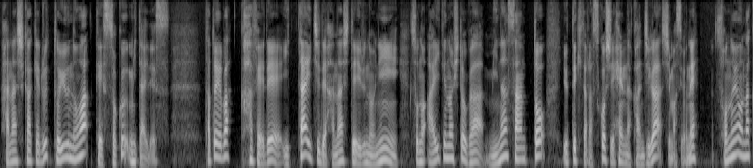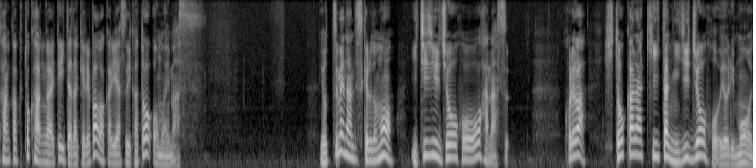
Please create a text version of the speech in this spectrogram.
話しかけるというのは鉄則みたいです。例えばカフェで1対1で話しているのにその相手の人が皆さんと言ってきたら少し変な感じがしますよね。そのような感覚と考えていただければ分かりやすいかと思います。4つ目なんですけれども一時情報を話す。これは人から聞いた二次情報よりも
